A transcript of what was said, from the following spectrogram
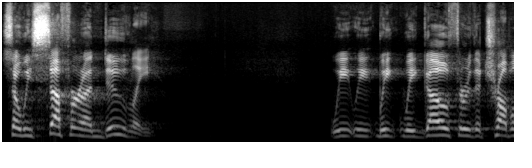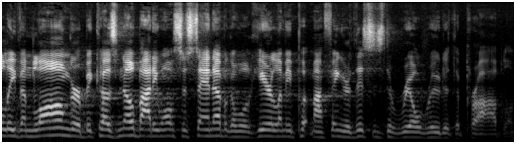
So we suffer unduly we, we, we, we go through the trouble even longer because nobody wants to stand up and go, Well, here, let me put my finger. This is the real root of the problem.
